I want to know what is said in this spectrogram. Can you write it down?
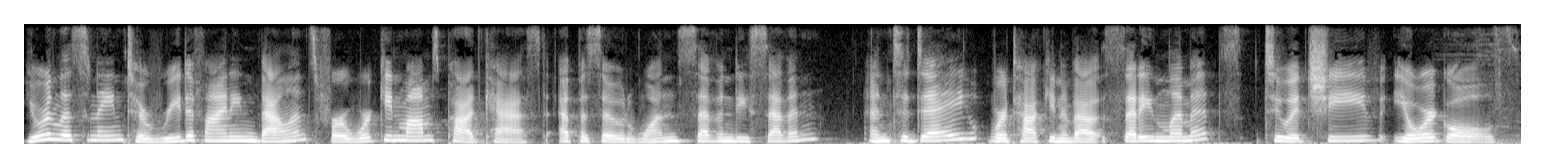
You're listening to Redefining Balance for Working Moms podcast, episode 177. And today we're talking about setting limits to achieve your goals.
